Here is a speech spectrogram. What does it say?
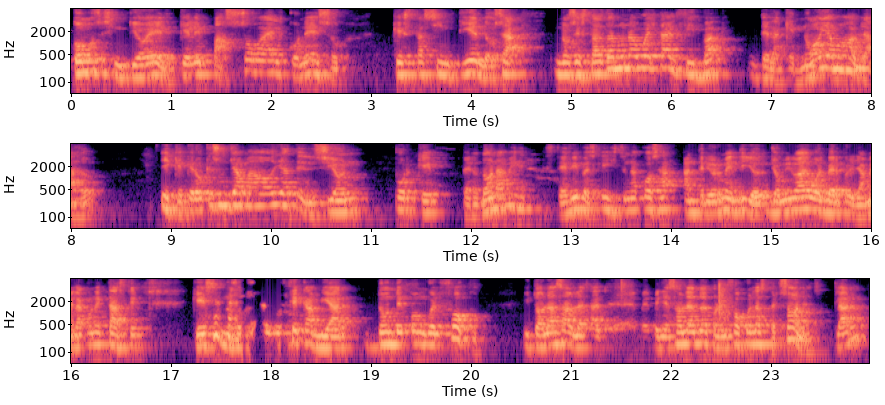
cómo se sintió él, qué le pasó a él con eso, qué está sintiendo. O sea, nos estás dando una vuelta del feedback de la que no habíamos hablado y que creo que es un llamado de atención porque, perdóname, Steffi, pues que dijiste una cosa anteriormente y yo, yo me iba a devolver, pero ya me la conectaste, que es nosotros tenemos que cambiar dónde pongo el foco. Y tú hablas, hablas, eh, venías hablando de poner el foco en las personas, ¿claro?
